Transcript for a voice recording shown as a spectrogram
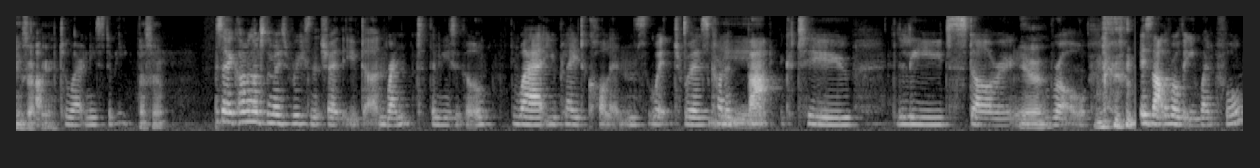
Exactly. up to where it needs to be. That's it. So coming on to the most recent show that you've done, Rent, the musical, where you played Collins, which was kind of Yeah. back to lead starring Yeah. role. Is that the role that you went for?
